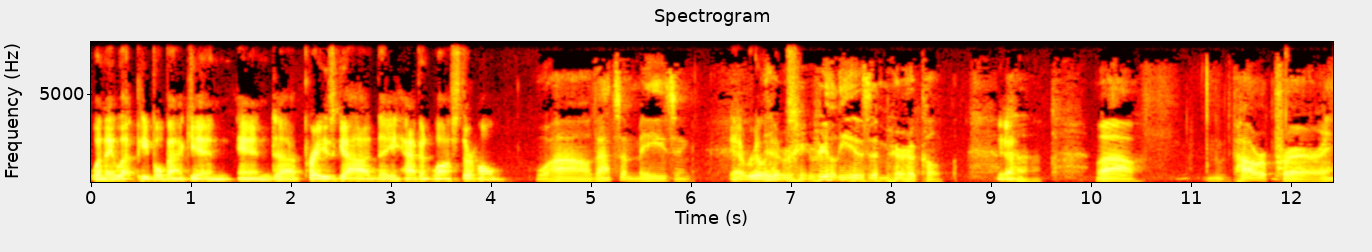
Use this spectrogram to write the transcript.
when they let people back in. And uh, praise God, they haven't lost their home. Wow, that's amazing. Yeah, it really it is. It really is a miracle. Yeah. Uh, wow. Power of prayer, eh?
